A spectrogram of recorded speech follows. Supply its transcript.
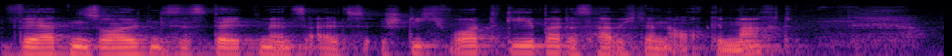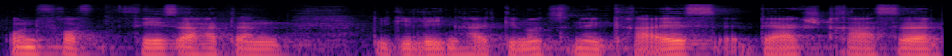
werden sollten, diese Statements als Stichwortgeber. Das habe ich dann auch gemacht. Und Frau Faeser hat dann die Gelegenheit genutzt, um den Kreis Bergstraße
